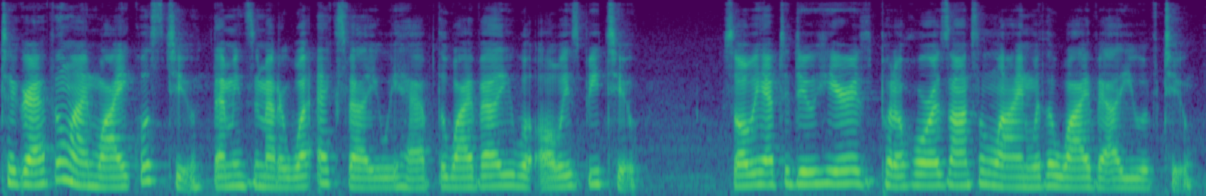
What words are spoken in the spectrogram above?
To graph the line y equals 2, that means no matter what x value we have, the y value will always be 2. So all we have to do here is put a horizontal line with a y value of 2.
